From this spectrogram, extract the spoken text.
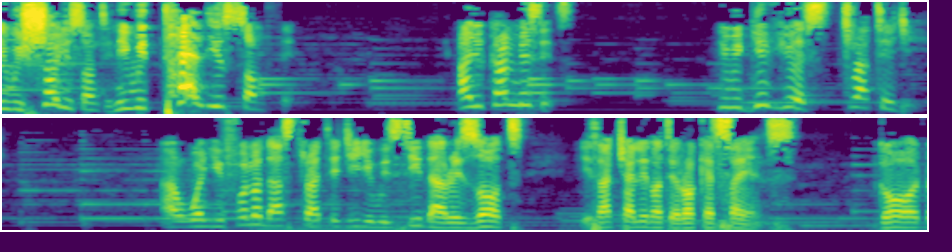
He will show you something. He will tell you something. And you can't miss it. He will give you a strategy. And when you follow that strategy, you will see that result is actually not a rocket science. God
